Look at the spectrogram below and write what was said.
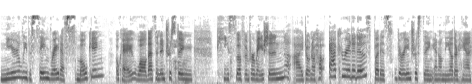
nearly the same rate as smoking. Okay, well, that's an interesting piece of information. I don't know how accurate it is, but it's very interesting. And on the other hand,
